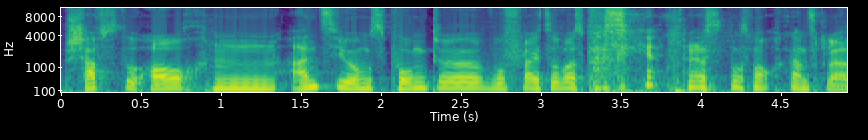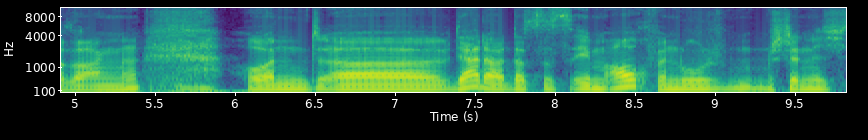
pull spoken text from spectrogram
schaffst du auch hm, Anziehungspunkte, wo vielleicht sowas passiert. Das muss man auch ganz klar sagen. Ne? Und äh, ja, da, das ist eben auch, wenn du ständig,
